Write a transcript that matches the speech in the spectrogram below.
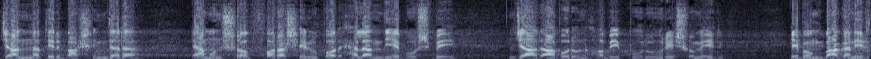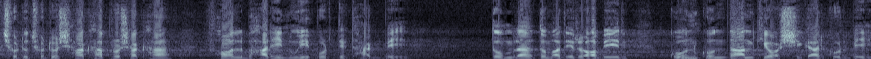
জান্নাতের বাসিন্দারা এমন সব ফরাসের উপর হেলান দিয়ে বসবে, যার আবরণ হবে পুরু রেশমের, এবং বাগানের ছোট ছোট শাখা প্রশাখা ফল ভারে নুয়ে পড়তে থাকবে। তোমরা তোমাদের রবের কোন কোন দানকে অস্বীকার করবে?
